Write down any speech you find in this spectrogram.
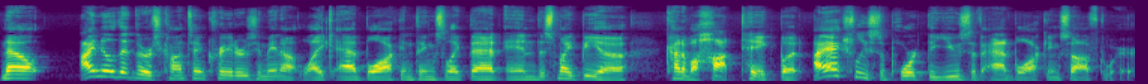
Now, I know that there's content creators who may not like ad block and things like that, and this might be a kind of a hot take, but I actually support the use of ad blocking software.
